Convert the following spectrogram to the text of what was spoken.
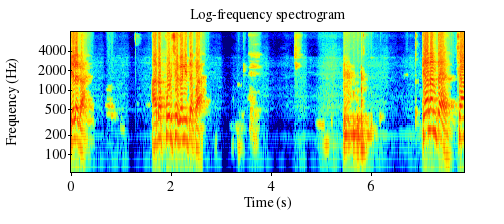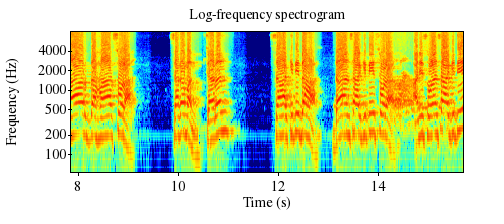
केलं का? आता पुढचे गणित पहा. त्यानंतर चार दहा सोळा. सांगा मग चारण सहा किती? दहा. दहा आणि सहा किती? सोळा. आणि सोळा सहा किती?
